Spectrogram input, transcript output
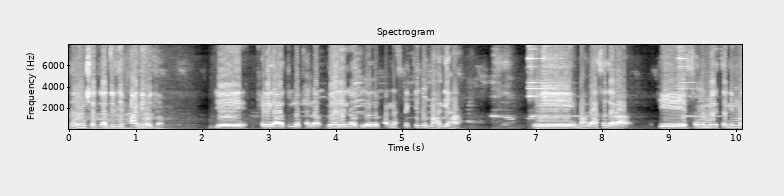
धरण क्षेत्रातील जे पाणी होतं जे खेडेगावातील लोकांना मिळालेलं नव्हतं जवळजवळ पन्नास टक्के जो भाग आहे हा. तुम्ही भाग असं धरा की संगमनेरचा निम्मा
